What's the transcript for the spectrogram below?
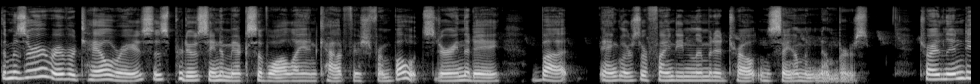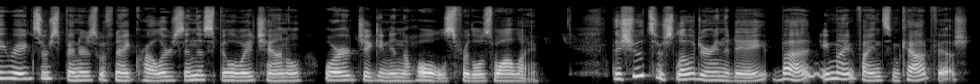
The Missouri River tail race is producing a mix of walleye and catfish from boats during the day, but anglers are finding limited trout and salmon numbers. Try Lindy rigs or spinners with night crawlers in the spillway channel or jigging in the holes for those walleye. The chutes are slow during the day, but you might find some catfish.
